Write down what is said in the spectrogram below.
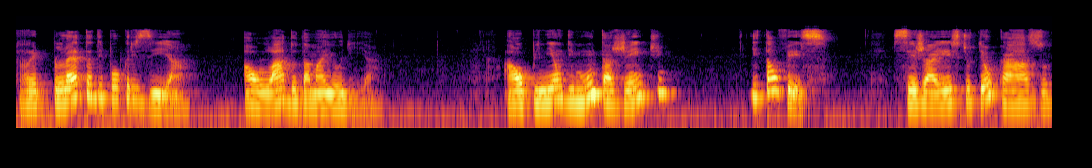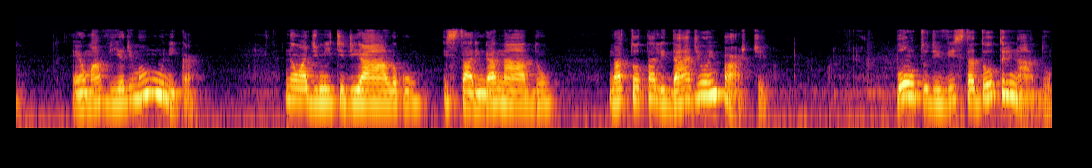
repleta de hipocrisia, ao lado da maioria. A opinião de muita gente, e talvez seja este o teu caso, é uma via de mão única. Não admite diálogo, estar enganado, na totalidade ou em parte. Ponto de vista doutrinado,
